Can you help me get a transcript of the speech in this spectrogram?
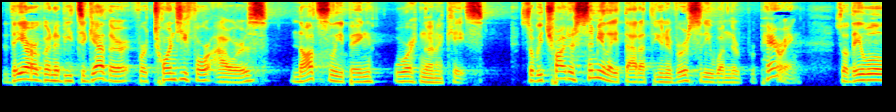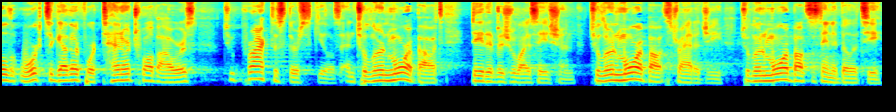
they are going to be together for 24 hours, not sleeping, working on a case. So we try to simulate that at the university when they're preparing. So they will work together for 10 or 12 hours to practice their skills and to learn more about data visualization, to learn more about strategy, to learn more about sustainability,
